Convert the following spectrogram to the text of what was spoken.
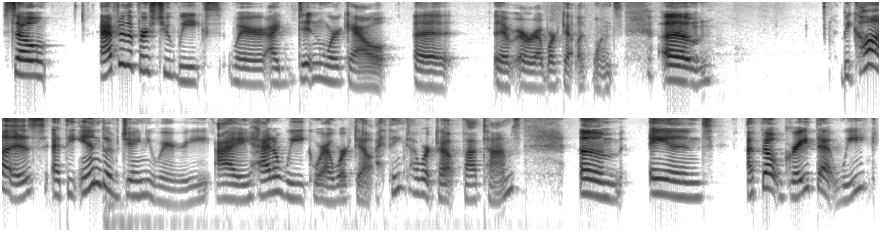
So after the first two weeks where I didn't work out, uh, or I worked out like once, um, because at the end of January I had a week where I worked out. I think I worked out five times, um, and I felt great that week.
